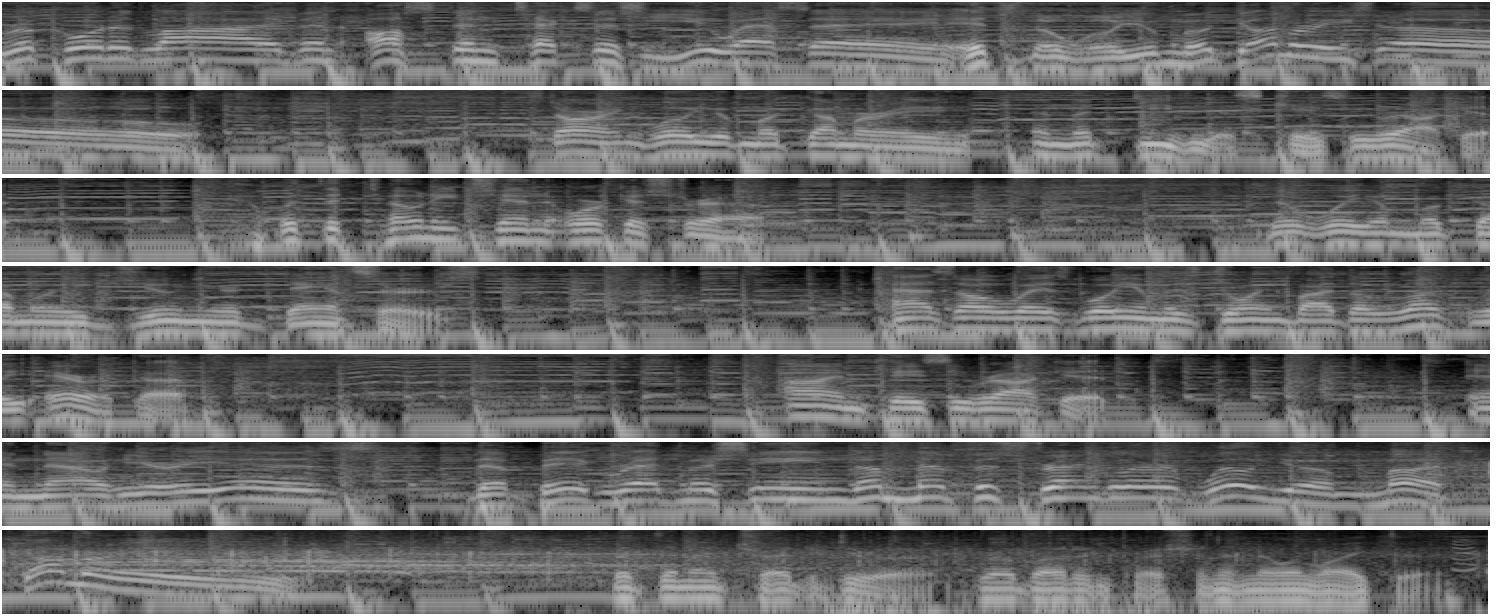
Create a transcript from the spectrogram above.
Recorded live in Austin, Texas, USA. It's the William Montgomery Show. Starring William Montgomery and the devious Casey Rocket. With the Tony Chin Orchestra. The William Montgomery Jr. Dancers. As always, William is joined by the lovely Erica. I'm Casey Rocket. And now here he is, the big red machine, the Memphis Strangler, William Montgomery. But then I tried to do a robot impression and no one liked it.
